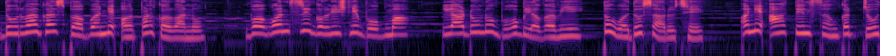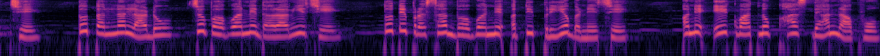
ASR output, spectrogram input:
દુર્વાઘાસ ભગવાનને અર્પણ કરવાનો. ભગવાન શ્રી ગણેશને ભોગમાં લાડુનો ભોગ લગાવીએ તો વધુ સારું છે. અને આ તિલ સંકટ જોત છે. તો તલના લાડુ જો ભગવાનને ધરાવીએ છીએ, તો તે પ્રસાદ ભગવાનને અતિ પ્રિય બને છે. અને એક વાતનું ખાસ ધ્યાન રાખવું,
